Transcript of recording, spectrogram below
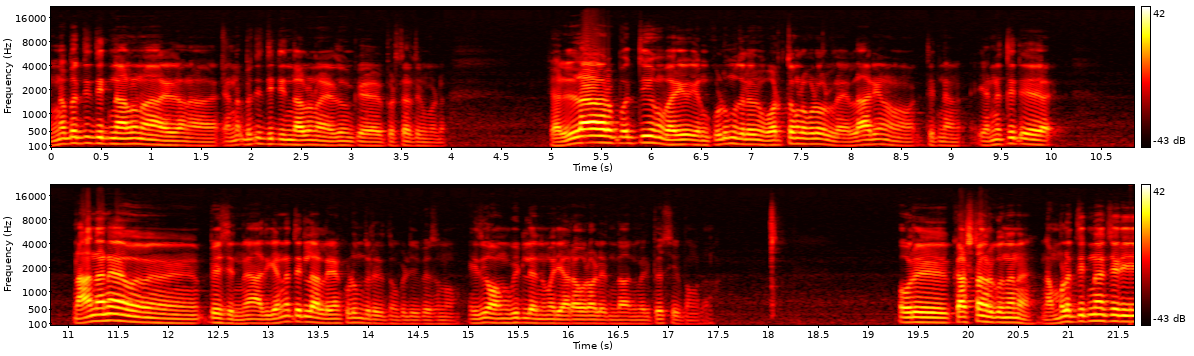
என்னை பற்றி திட்டினாலும் நான் நான் என்னை பற்றி திட்டியிருந்தாலும் நான் எதுவும் பெருசாக திட்ட மாட்டேன். எல்லாரை பற்றியும் வரி என் குடும்பத்தில் ஒருத்தவங்கள கூட இல்லை எல்லாரையும் திட்டினாங்க. என்னை திட்டு நான் தானே பேசியிருந்தேன். அதுக்கு என்ன தெரியல இல்லை என் குடும்பத்தில் இருக்கிறவங்க பற்றி பேசணும். இதுவும் அவங்க வீட்டில் இந்த மாதிரி யாராவது ஒரு ஆள் இருந்தால் அந்த மாதிரி பேசியிருப்பாங்களா? ஒரு கஷ்டம் இருக்கும் தானே. நம்மளை திட்டினா சரி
